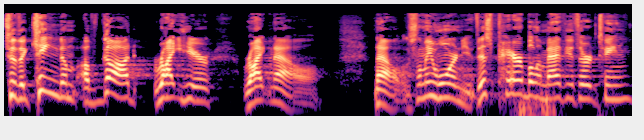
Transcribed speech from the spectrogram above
to the kingdom of God right here, right now. Now, let me warn you this parable in Matthew 13,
